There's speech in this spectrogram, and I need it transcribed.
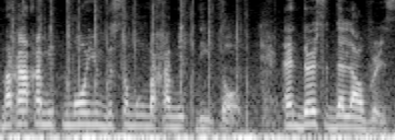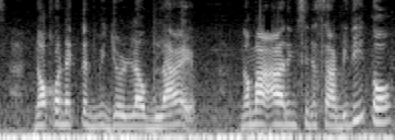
Makakamit mo yung gusto mong makamit dito. And there's the lovers. No? Connected with your love life. Na maaaring sinasabi dito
